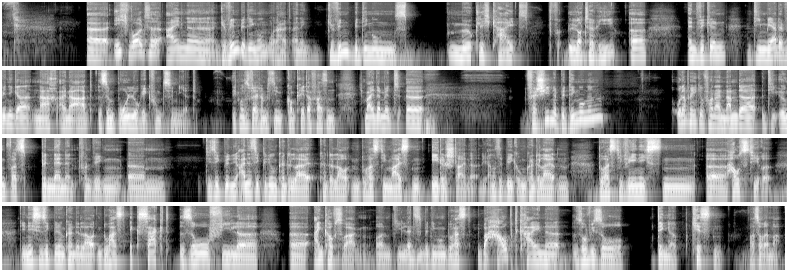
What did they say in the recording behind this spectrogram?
Äh, ich wollte eine Gewinnbedingung oder halt eine Gewinnbedingungsmöglichkeit, Lotterie äh, entwickeln, die mehr oder weniger nach einer Art Symbollogik funktioniert. Ich muss es vielleicht ein bisschen konkreter fassen. Ich meine damit äh, verschiedene Bedingungen, unabhängig voneinander, die irgendwas benennen. Von wegen, ähm, die Siegbedingung, eine Siegbedingung könnte, könnte lauten, du hast die meisten Edelsteine. Die andere Siegbedingung könnte lauten, du hast die wenigsten äh, Haustiere. Die nächste Siegbedingung könnte lauten, du hast exakt so viele äh, Einkaufswagen. Und die letzte mhm. Bedingung, du hast überhaupt keine sowieso Dinge, Kisten, was auch immer.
